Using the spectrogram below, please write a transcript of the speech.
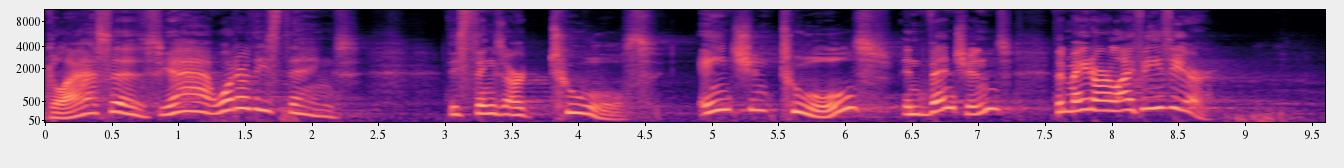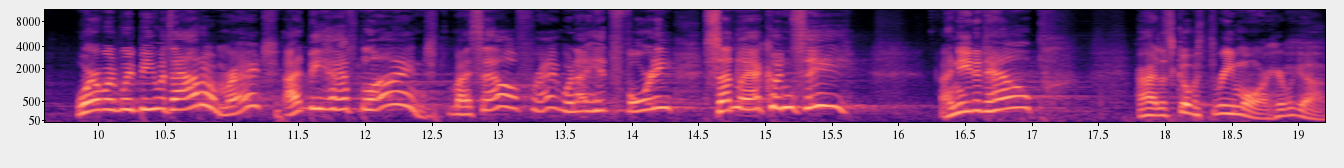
Glasses. Yeah, what are these things? These things are tools, ancient tools, inventions that made our life easier. Where would we be without them, right? I'd be half blind myself, right? When I hit 40, suddenly I couldn't see. I needed help. All right, let's go with three more. Here we go.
